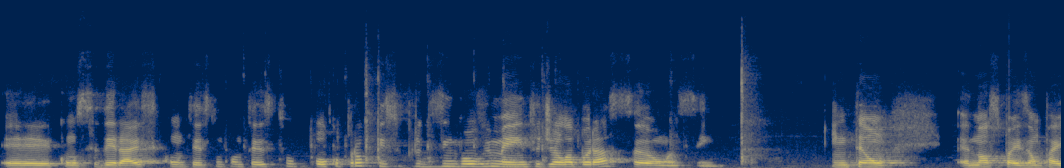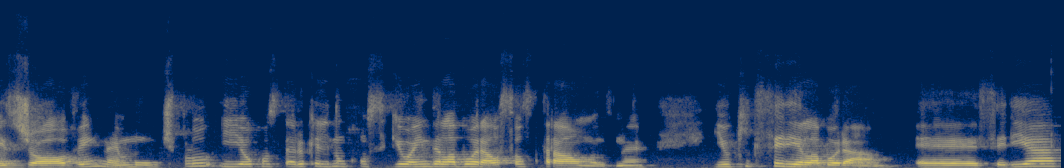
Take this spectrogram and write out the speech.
é, considerar esse contexto um contexto pouco propício para o desenvolvimento de elaboração, assim. Então, é, nosso país é um país jovem, né, múltiplo, e eu considero que ele não conseguiu ainda elaborar os seus traumas, né. E o que, que seria elaborar? É, seria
